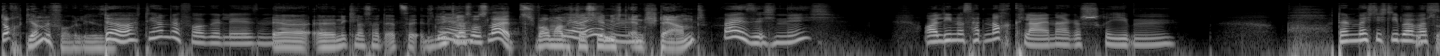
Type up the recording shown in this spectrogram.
Doch, die haben wir vorgelesen. Doch, die haben wir vorgelesen. Er, äh, Niklas hat erzählt. Niklas aus Leipzig. Warum habe ich Ja, das hier eben. nicht entsternt? Weiß ich nicht. Oh, Linus hat noch kleiner geschrieben. Dann möchte ich lieber was,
